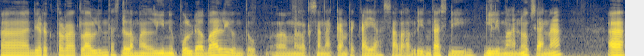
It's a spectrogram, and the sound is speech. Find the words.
uh, Direktorat Lalu Lintas dalam hal ini Polda Bali untuk uh, melaksanakan rekayasa lalu lintas di Gilimanuk sana uh,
